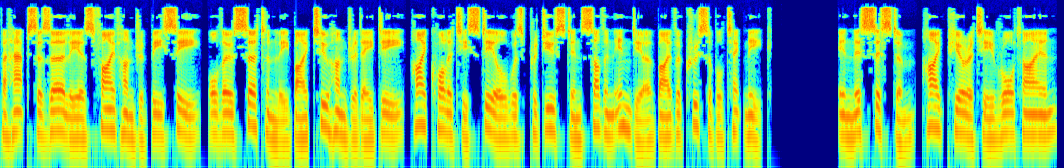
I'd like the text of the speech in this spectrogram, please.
perhaps as early as 500 BC, although certainly by 200 AD, high-quality steel was produced in southern India by the crucible technique. In this system, high-purity wrought iron,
